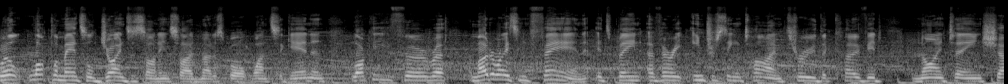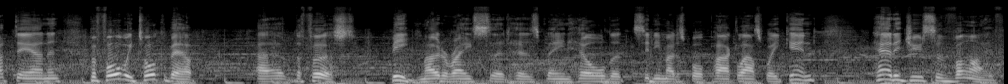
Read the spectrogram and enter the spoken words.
Well, Lachlan Mansell joins us on Inside Motorsport once again. And Lockie, for uh, a motor racing fan, it's been a very interesting time through the COVID 19 shutdown. And before we talk about uh, the first big motor race that has been held at Sydney Motorsport Park last weekend, how did you survive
